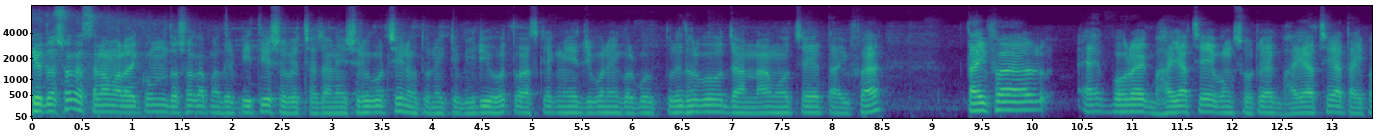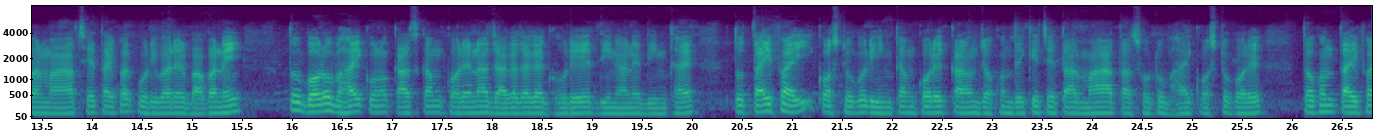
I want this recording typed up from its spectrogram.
প্রিয় দর্শক, আসসালামু আলাইকুম। দর্শক, আপনাদের প্রীতীয় শুভেচ্ছা জানিয়ে শুরু করছি নতুন একটি ভিডিও। তো আজকে এক মেয়ের জীবনের গল্প তুলে ধরব, যার নাম হচ্ছে তাইফা। তাইফার এক বড় এক ভাই আছে এবং ছোট এক ভাই আছে আর তাইফার মা আছে। তাইফার পরিবারের বাবা নেই। তো বড় ভাই কোনো কাজ কাম করে না জায়গা জায়গায় ঘুরে দিন আনে দিন খায়। তো তাইফাই কষ্ট করে ইনকাম করে, কারণ যখন দেখেছে তার মা, তার ছোট ভাই কষ্ট করে, তখন তাইফা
